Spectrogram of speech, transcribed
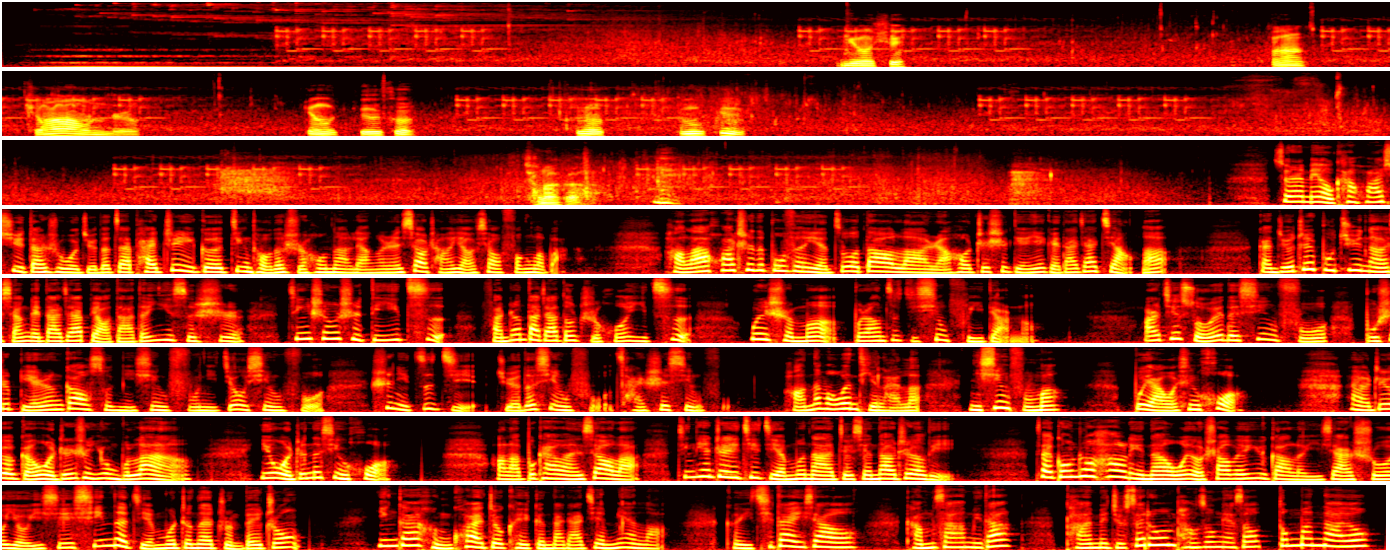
牛吃，嗯，吃完的了，然后接着，然。强大哥。嗯。虽然没有看花絮，但是我觉得在拍这个镜头的时候呢，两个人笑场也要笑疯了吧。好啦，花痴的部分也做到了，然后知识点也给大家讲了。感觉这部剧呢，想给大家表达的意思是：今生是第一次，反正大家都只活一次，为什么不让自己幸福一点呢？而且所谓的幸福，不是别人告诉你幸福你就幸福，是你自己觉得幸福才是幸福。好，那么问题来了，你幸福吗？不呀，我姓霍。哎呀，这个梗我真是用不烂啊，因为我真的姓霍。好了，不开玩笑了。今天这一期节目呢，就先到这里。在公众号里呢，我有稍微预告了一下，说有一些新的节目正在准备中，应该很快就可以跟大家见面了， 可以期待一下哦。감사합니다。다음에주새로운방송에서또만나요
